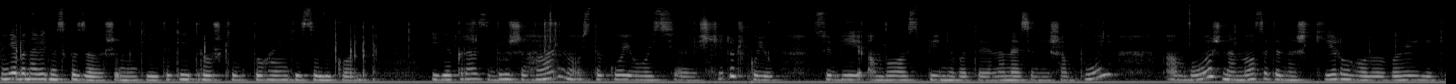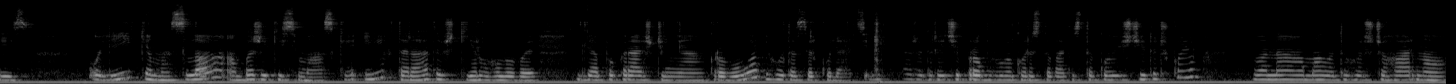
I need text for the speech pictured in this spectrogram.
Ну, Я би навіть не сказала, що м'який, такий трошки тугенький силікон. І якраз дуже гарно ось такою ось е, щіточкою собі або спінювати нанесений шампунь, або ж наносити на шкіру голови якісь олійки, масла, або ж якісь маски, і втирати в шкіру голови для покращення кровообігу та циркуляції. Я вже, до речі, пробувала користуватись такою щіточкою. Вона, мало того, що гарно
